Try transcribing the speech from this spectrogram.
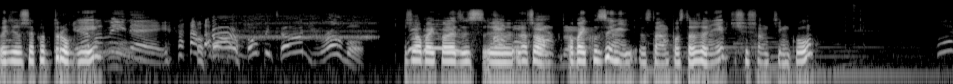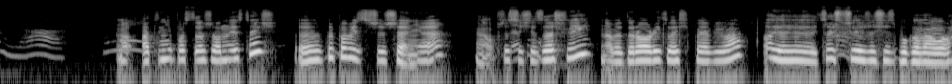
będziesz jako drugi, że obaj koledzy, z, yy, znaczy o, obaj kuzyni zostaną postarzeni w dzisiejszym odcinku. No, a ty niepostarzony jesteś? Yy, wypowiedz życzenie. No, wszyscy się zeszli, nawet Rory tutaj się pojawiła. Ojej, coś czuję, że się zbugowało.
